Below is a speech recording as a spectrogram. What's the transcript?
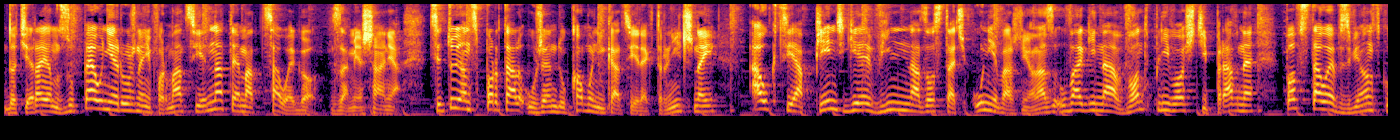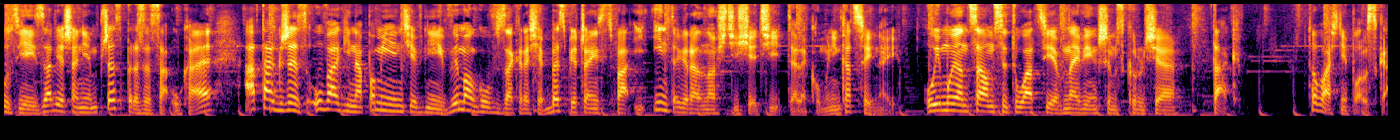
docierają zupełnie różne informacje na temat całego zamieszania. Cytując portal Urzędu Komunikacji Elektronicznej, aukcja 5G winna zostać unieważniona z uwagi na wątpliwości prawne powstałe w związku z jej zawieszeniem przez prezesa UKE, a także z uwagi na pominięcie w niej wymogów w zakresie bezpieczeństwa i integralności sieci telekomunikacyjnej. Ujmując całą sytuację w największym skrócie, tak. to właśnie Polska.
